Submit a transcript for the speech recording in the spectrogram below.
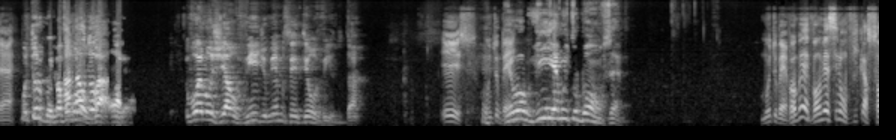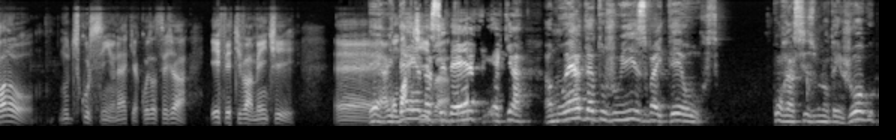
É. Mas tudo bem, mas vamos Arnaldo... louvar. Olha, eu vou elogiar o vídeo mesmo sem ter ouvido, tá? Isso, muito bem. Eu ouvi, é muito bom, Zé. Muito bem, vamos ver, vamos ver se não fica só no, no discursinho, né? Que a coisa seja efetivamente é, é a combativa. ideia da CBF é que a, a moeda do juiz vai ter os com racismo não tem jogo,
